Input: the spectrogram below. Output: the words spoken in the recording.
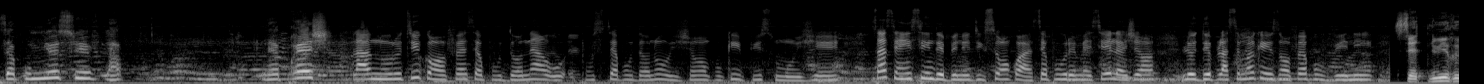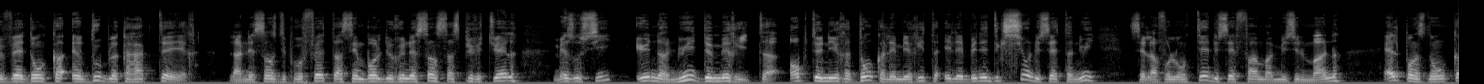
c'est pour mieux suivre la les prêches. La nourriture qu'on fait, c'est pour, donner aux, pour, donner aux gens, pour qu'ils puissent manger. Ça, c'est un signe de bénédiction. C'est pour remercier les gens, le déplacement qu'ils ont fait pour venir. Cette nuit revêt donc un double caractère. La naissance du prophète, symbole de renaissance spirituelle, mais aussi une nuit de mérite. Obtenir donc les mérites et les bénédictions de cette nuit, c'est la volonté de ces femmes musulmanes. Elles pensent donc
